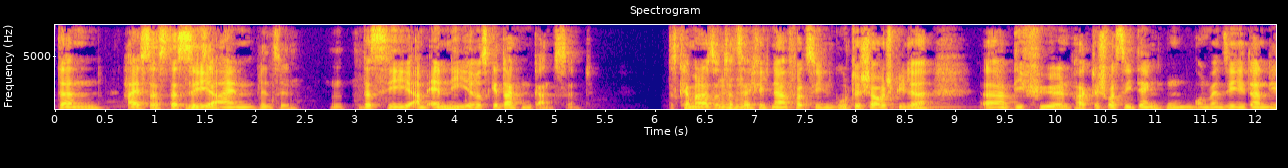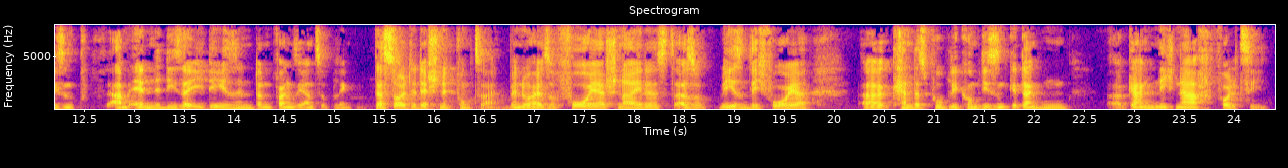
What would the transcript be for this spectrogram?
dann heißt das, dass Blinzeln. sie ein, Blinzeln. Hm. dass sie am Ende ihres Gedankengangs sind. Das kann man also mhm. tatsächlich nachvollziehen. Gute Schauspieler, äh, die fühlen praktisch, was sie denken, und wenn sie dann diesen am Ende dieser Idee sind, dann fangen sie an zu blinken. Das sollte der Schnittpunkt sein. Wenn du also vorher schneidest, also wesentlich vorher, äh, kann das Publikum diesen Gedankengang nicht nachvollziehen.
